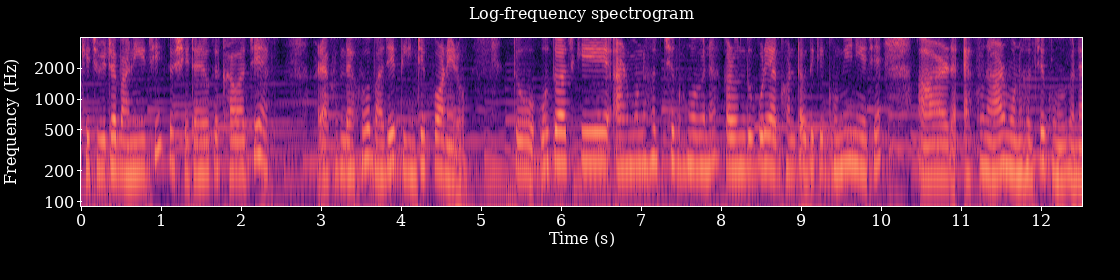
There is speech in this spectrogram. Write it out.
খিচুড়িটা বানিয়েছি। তো সেটাই ওকে খাওয়াচ্ছি। আর এখন দেখো বাজে তিনটে পনেরো। তো ও তো আজকে আর মনে হচ্ছে ঘুমোবে না, কারণ দুপুরে এক ঘণ্টা ওদিকে ঘুমিয়ে নিয়েছে। আর এখন আর মনে হচ্ছে ঘুমোবে না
